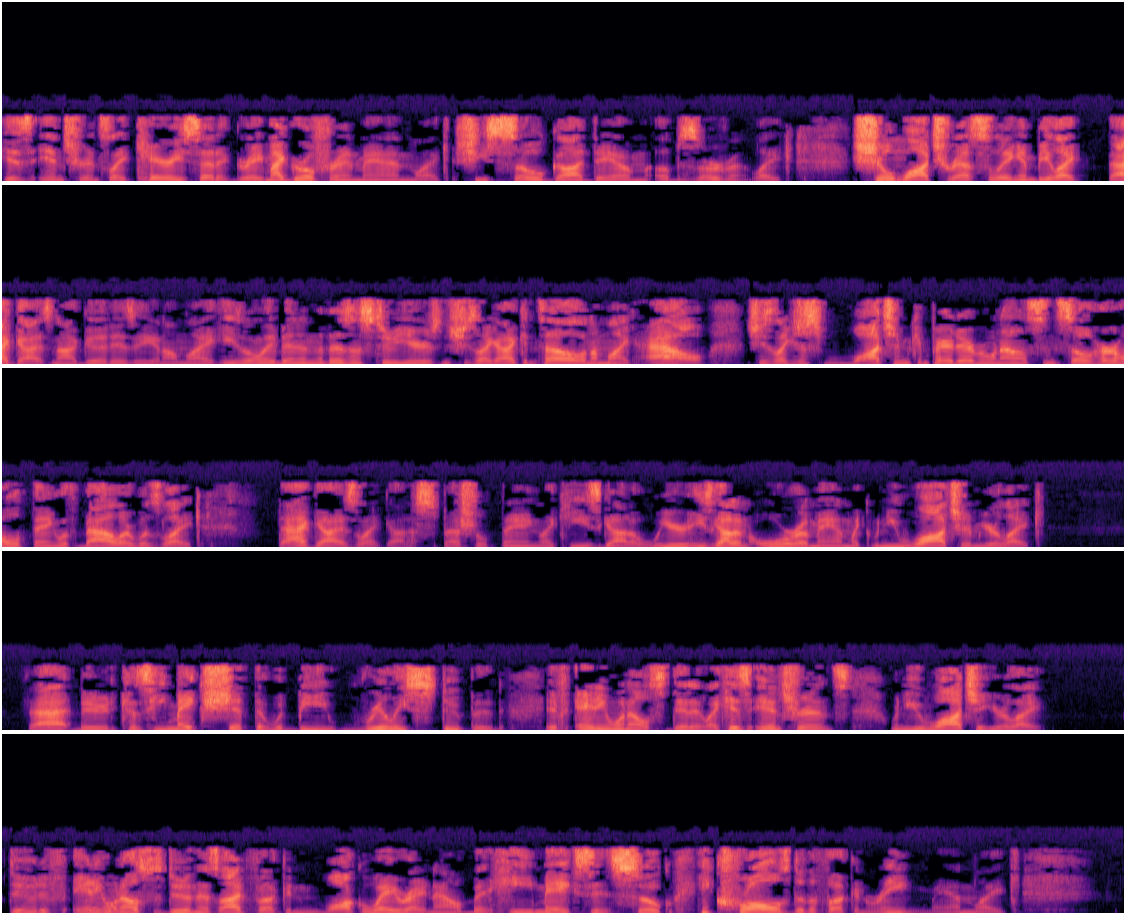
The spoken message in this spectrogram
his entrance, like Carrie said it great. My girlfriend, man, like, she's so goddamn observant. Like, she'll Mhm. watch wrestling and be like, that guy's not good, is he? And I'm like, he's only been in the business two years. And she's like, I can tell. And I'm like, how? She's like, just watch him compared to everyone else. And so her whole thing with Balor was like, that guy's like got a special thing. Like he's got a weird, he's got an aura, man. Like when you watch him, you're like, that dude, cause he makes shit that would be really stupid if anyone else did it. Like his entrance, when you watch it, you're like, dude, if anyone else was doing this, I'd fucking walk away right now. But he makes it so, cool. he crawls to the fucking ring, man. Like,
